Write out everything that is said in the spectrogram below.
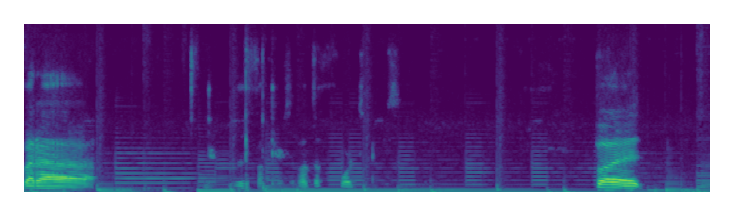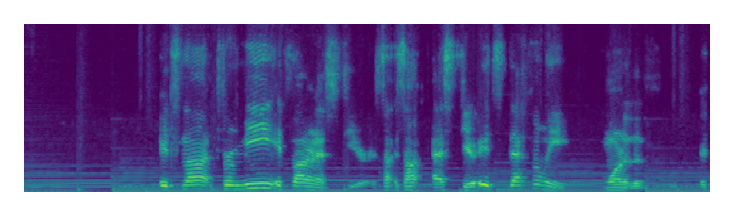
But uh who the fuck cares about the four times? But it's not for me it's not an S tier. It's not it's not S tier. It's definitely one of the it,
